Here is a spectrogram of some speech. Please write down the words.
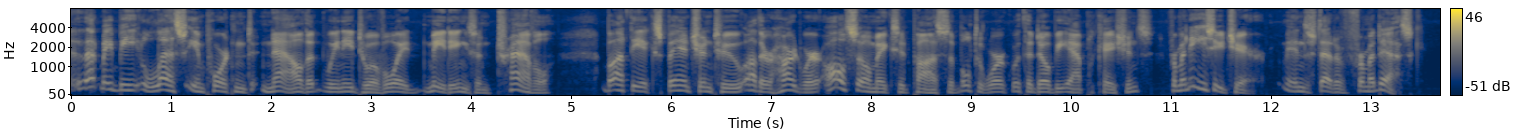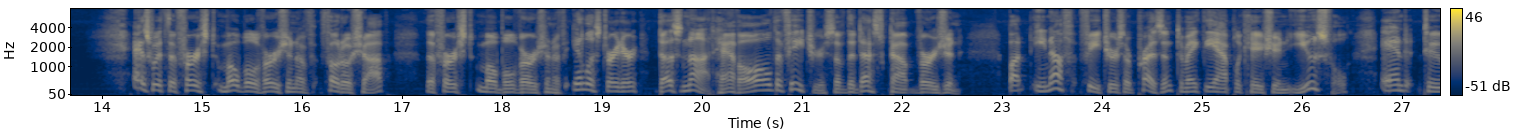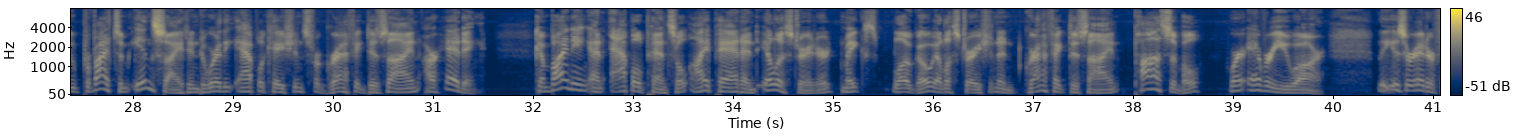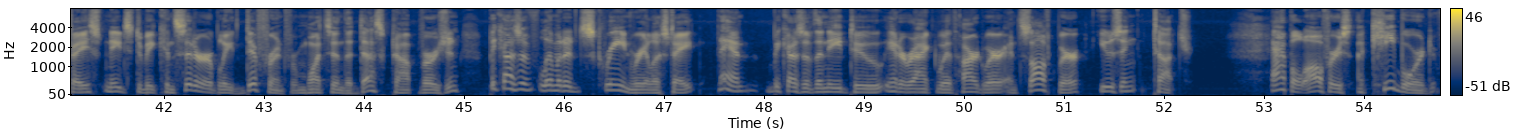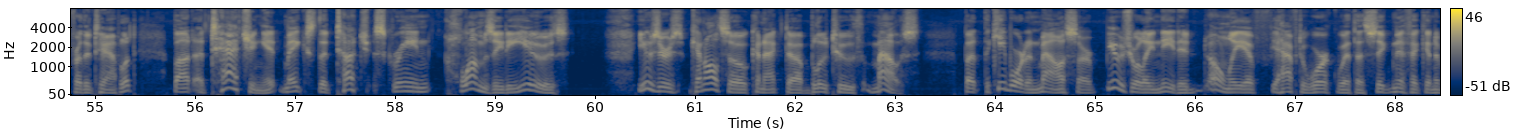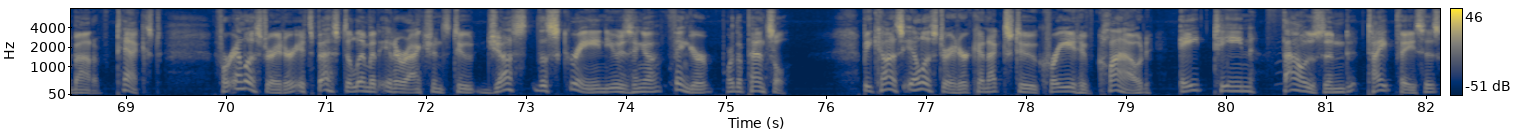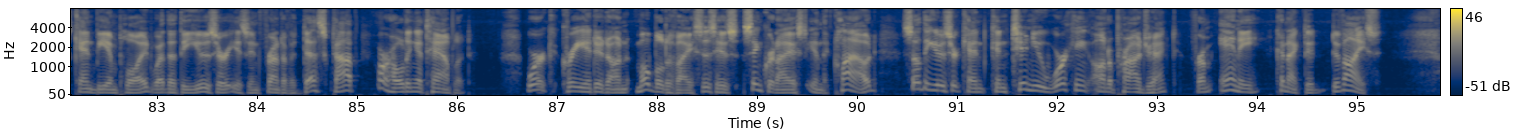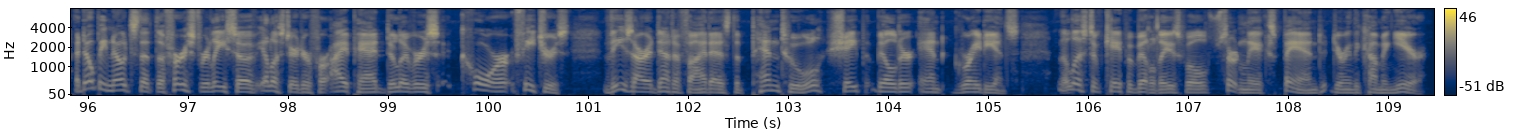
That may be less important now that we need to avoid meetings and travel, but the expansion to other hardware also makes it possible to work with Adobe applications from an easy chair instead of from a desk. As with the first mobile version of Photoshop, the first mobile version of Illustrator does not have all the features of the desktop version, but enough features are present to make the application useful and to provide some insight into where the applications for graphic design are heading. Combining an Apple Pencil, iPad, and Illustrator makes logo, illustration, and graphic design possible wherever you are. The user interface needs to be considerably different from what's in the desktop version because of limited screen real estate and because of the need to interact with hardware and software using touch. Apple offers a keyboard for the tablet, but attaching it makes the touch screen clumsy to use. Users can also connect a Bluetooth mouse, but the keyboard and mouse are usually needed only if you have to work with a significant amount of text. For Illustrator, it's best to limit interactions to just the screen using a finger or the pencil. Because Illustrator connects to Creative Cloud, 18,000 typefaces can be employed whether the user is in front of a desktop or holding a tablet. Work created on mobile devices is synchronized in the cloud so the user can continue working on a project from any connected device. Adobe notes that the first release of Illustrator for iPad delivers core features. These are identified as the Pen Tool, Shape Builder, and Gradients. The list of capabilities will certainly expand during the coming year.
